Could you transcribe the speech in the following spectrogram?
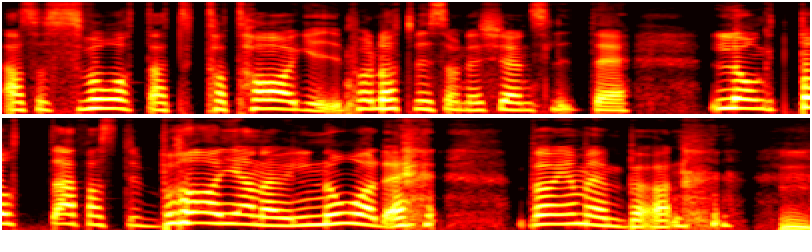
alltså svårt att ta tag i på något vis om det känns lite långt borta fast du bra gärna vill nå det. Börja med en bön. Mm.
